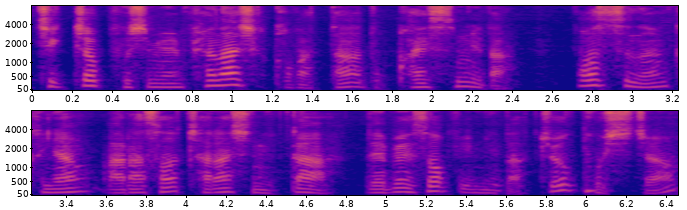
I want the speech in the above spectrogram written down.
직접 보시면 편하실 것 같아 녹화했습니다. 버스는 그냥 알아서 잘하시니까 4배속입니다. 쭉 보시죠.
